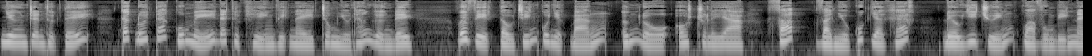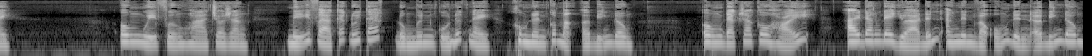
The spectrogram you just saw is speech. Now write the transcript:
Nhưng trên thực tế, các đối tác của Mỹ đã thực hiện việc này trong nhiều tháng gần đây, với việc tàu chiến của Nhật Bản, Ấn Độ, Australia, Pháp và nhiều quốc gia khác đều di chuyển qua vùng biển này. Ông Ngụy Phượng Hòa cho rằng Mỹ và các đối tác đồng minh của nước này không nên có mặt ở Biển Đông. Ông đặt ra câu hỏi, ai đang đe dọa đến an ninh và ổn định ở Biển Đông?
